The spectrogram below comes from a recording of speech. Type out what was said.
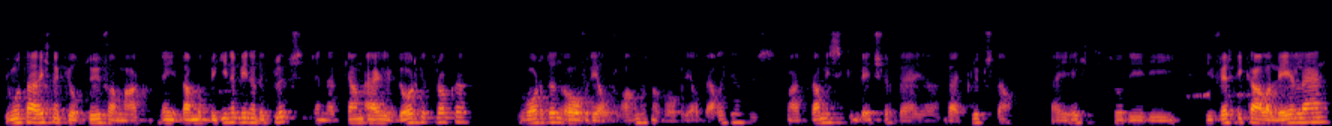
je moet daar echt een cultuur van maken. En dat moet beginnen binnen de clubs. En dat kan eigenlijk doorgetrokken worden over heel Vlaanderen of over heel België. Dus, maar dat mis ik een beetje bij, eh, bij clubs wel. Dat je echt zo die, die, die verticale leerlijn,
